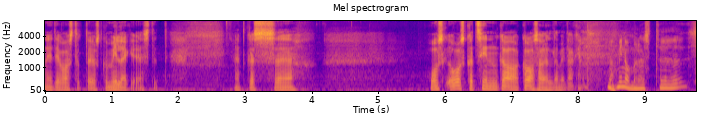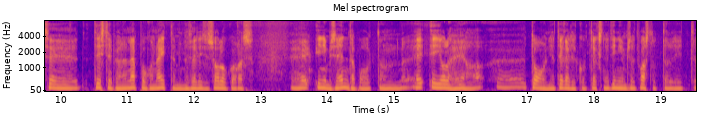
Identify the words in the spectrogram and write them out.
need ei vastuta justkui millegi eest, et et kas äh, osk-, oskad siin ka kaasa öelda midagi? noh, minu meelest äh, see teiste peale näpuga näitamine sellises olukorras inimese enda poolt on, ei ole hea toon ja tegelikult eks need inimesed vastutasid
